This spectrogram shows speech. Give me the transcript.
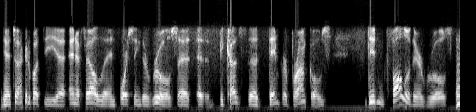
Yeah, talking about the uh, NFL enforcing their rules, uh, uh, because the Denver Broncos didn't follow their rules, Mhm.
